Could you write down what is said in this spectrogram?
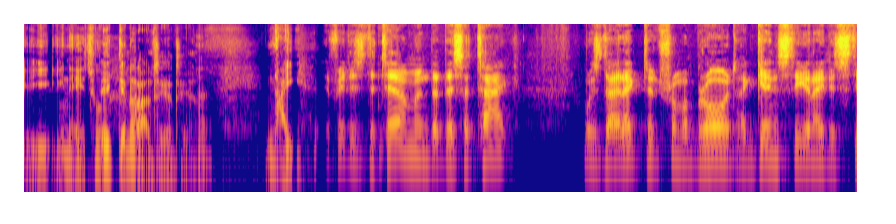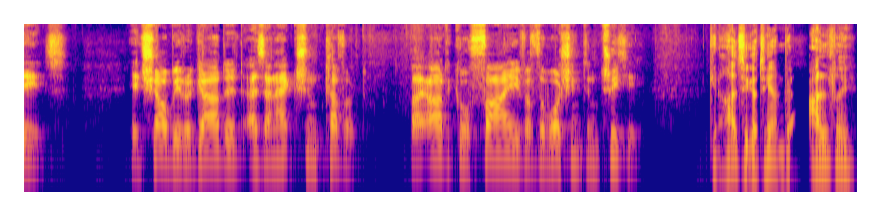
i, i NATO. Ikke generalsekretær. Ja. Nej. If it is determined that this attack was directed from abroad against the United States, it shall be regarded as an action covered by Article 5 of the Washington Treaty. Generalsekretæren vil aldrig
